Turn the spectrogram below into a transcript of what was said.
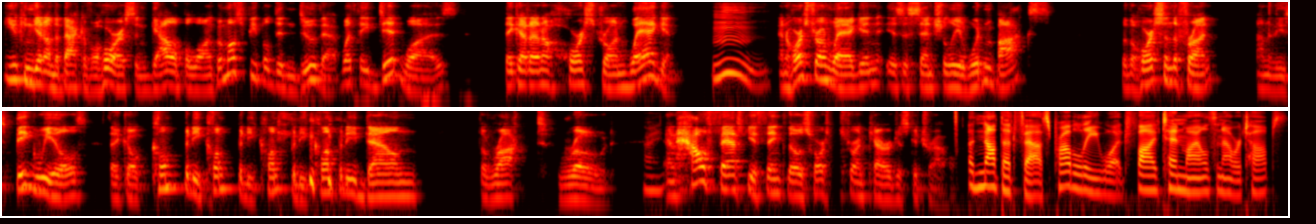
you can get on the back of a horse and gallop along, but most people didn't do that. What they did was they got on a horse drawn wagon. Mm. And a horse drawn wagon is essentially a wooden box with a horse in the front on these big wheels that go clumpity, clumpity, clumpity, clumpity down the rocked road. Right. And how fast do you think those horse-drawn carriages could travel? Uh, not that fast. Probably what five, ten miles an hour tops.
